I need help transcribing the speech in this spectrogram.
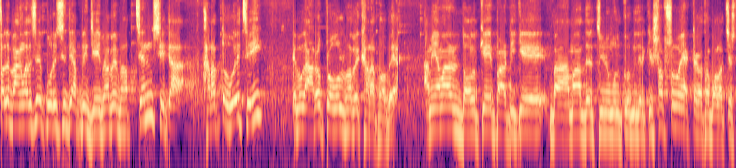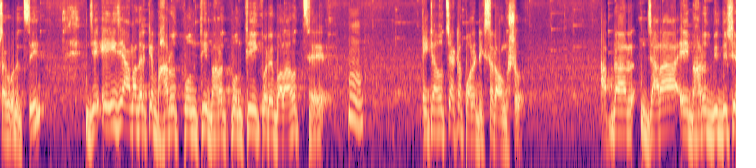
ফলে বাংলাদেশের পরিস্থিতি আপনি যেভাবে ভাবছেন সেটা খারাপ তো হয়েছেই এবং আরও প্রবলভাবে খারাপ হবে। আমি আমার দলকে পার্টিকে বা আমাদের তৃণমূল কর্মীদেরকে সবসময় একটা কথা বলার চেষ্টা করেছি যে এই যে আমাদেরকে ভারতপন্থী ভারতপন্থী করে বলা হচ্ছে এটা হচ্ছে একটা পলিটিক্সের অংশ। আপনার যারা এই ভারত বিদ্বেষী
